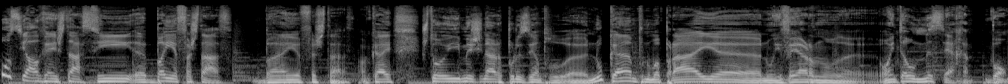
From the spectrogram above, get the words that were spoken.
ou se alguém está assim, eh, bem afastado. Bem afastado, ok? Estou a imaginar, por exemplo, eh, no campo, numa praia, no inverno, eh, ou então na serra. Bom.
